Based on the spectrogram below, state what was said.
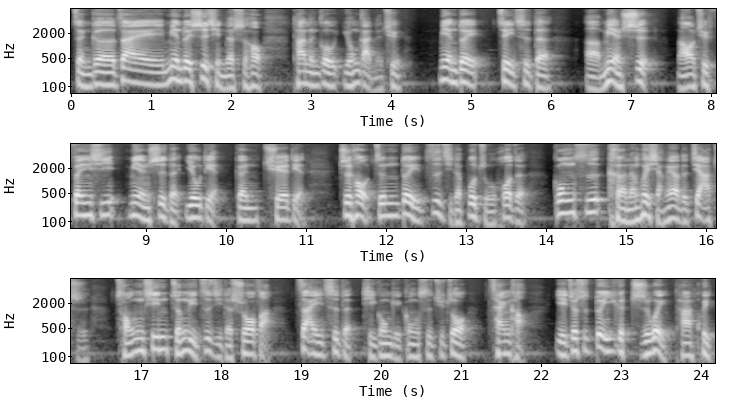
整个在面对事情的时候，他能够勇敢的去面对这一次的呃面试，然后去分析面试的优点跟缺点，之后针对自己的不足或者公司可能会想要的价值，重新整理自己的说法，再一次的提供给公司去做。参考，也就是对一个职位，他会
